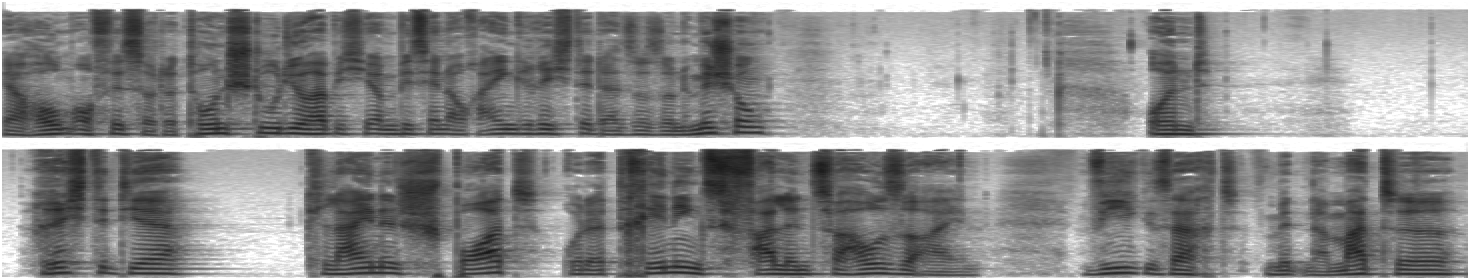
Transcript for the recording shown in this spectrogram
ja, Homeoffice oder Tonstudio habe ich hier ein bisschen auch eingerichtet, also so eine Mischung. Und richte dir kleine Sport- oder Trainingsfallen zu Hause ein. Wie gesagt, mit einer Matte,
